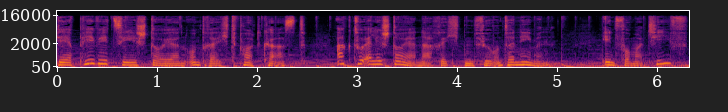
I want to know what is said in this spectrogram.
Der PwC Steuern und Recht Podcast. Aktuelle Steuernachrichten für Unternehmen. Informativ,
